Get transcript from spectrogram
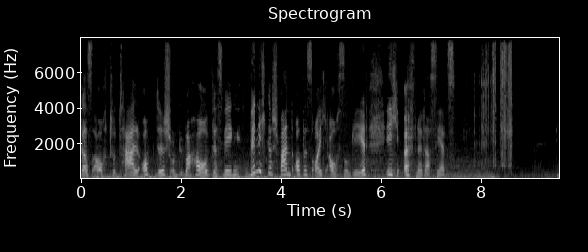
das auch total optisch und überhaupt. Deswegen bin ich gespannt, ob es euch auch so geht. Ich öffne das jetzt.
